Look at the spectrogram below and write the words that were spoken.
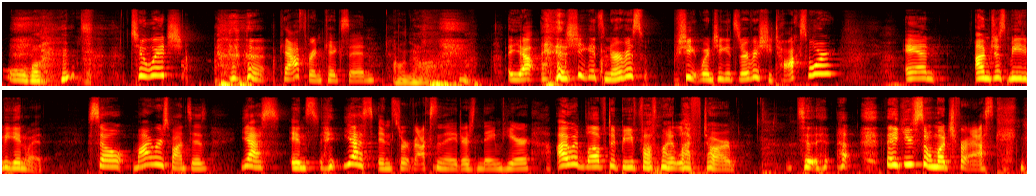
What? To which Catherine kicks in. Oh no. Yeah, and she gets nervous. She when she gets nervous, she talks more, and I'm just me to begin with. So my response is yes, ins- yes, insert vaccinator's name here. I would love to beef up my left arm. To, thank you so much for asking.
